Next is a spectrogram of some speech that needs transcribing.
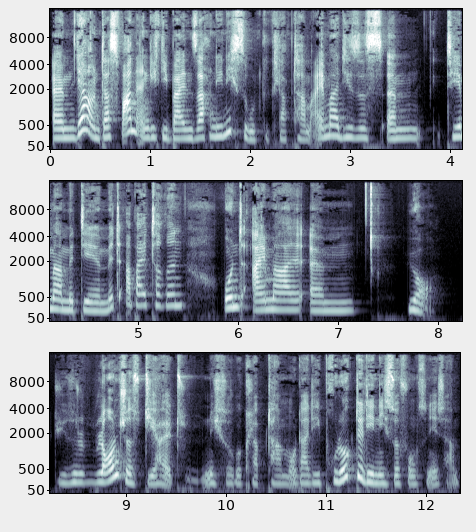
Ähm, ja, und das waren eigentlich die beiden Sachen, die nicht so gut geklappt haben. Einmal dieses ähm, Thema mit der Mitarbeiterin und einmal, ähm, ja, diese Launches, die halt nicht so geklappt haben oder die Produkte, die nicht so funktioniert haben.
